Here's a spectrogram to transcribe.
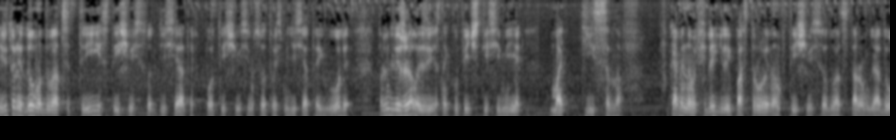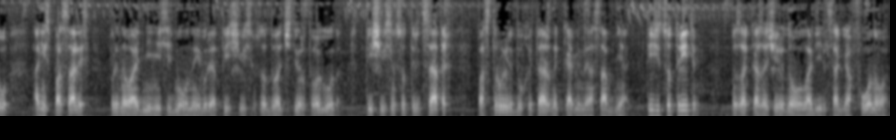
Территория дома 23 с 1810 по 1880 годы принадлежала известной купеческой семье Матисонов. В каменном флигеле, построенном в 1822 году, они спасались при наводнении 7 ноября 1824 года. В 1830-х построили двухэтажный каменный особняк. В 1903 по заказу очередного владельца Агафонова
